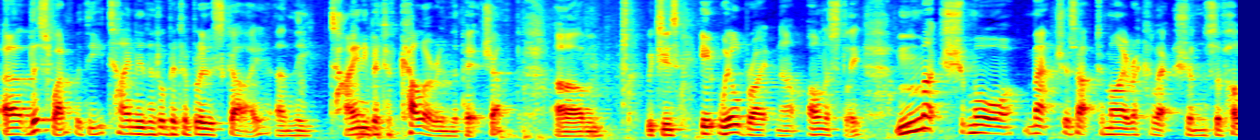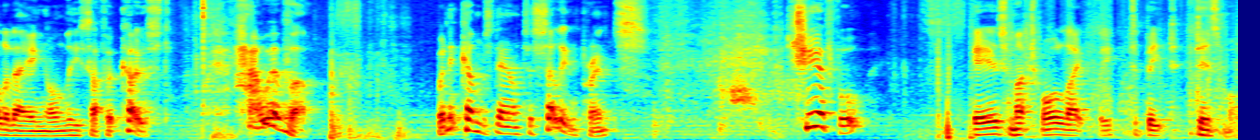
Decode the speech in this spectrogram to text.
Uh, this one, with the tiny little bit of blue sky and the tiny bit of colour in the picture, um, which is, it will brighten up, honestly, much more matches up to my recollections of holidaying on the Suffolk coast. However, when it comes down to selling prints, cheerful is much more likely to beat dismal.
